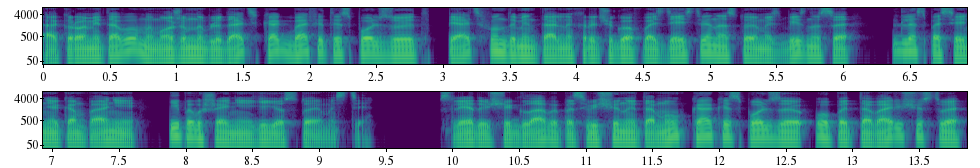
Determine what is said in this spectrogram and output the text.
а кроме того, мы можем наблюдать, как Баффет использует пять фундаментальных рычагов воздействия на стоимость бизнеса для спасения компании и повышения ее стоимости. Следующие главы посвящены тому, как, используя опыт товарищества,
